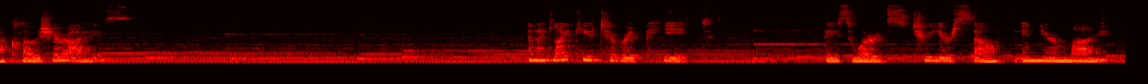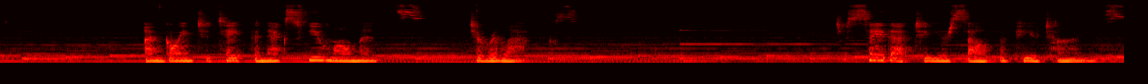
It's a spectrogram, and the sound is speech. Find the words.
Now, close your eyes. And I'd like you to repeat these words to yourself in your mind. I'm going to take the next few moments to relax. Just say that to yourself a few times.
